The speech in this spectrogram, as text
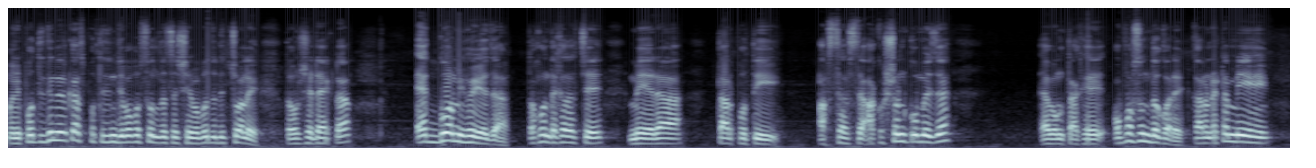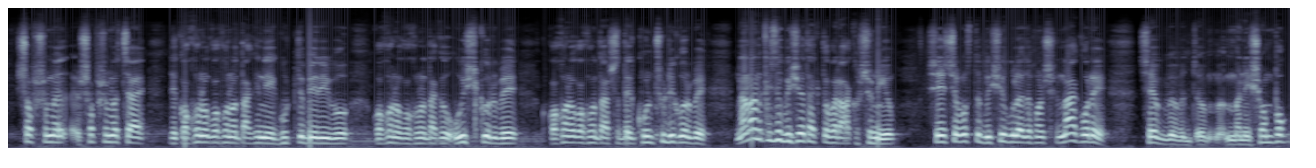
মানে প্রতিদিনের কাজ প্রতিদিন যেভাবে চলতেছে সেভাবে যদি চলে, তখন সেটা একটা একগুয়ামি হয়ে যায়। তখন দেখা যাচ্ছে মেয়েরা তার প্রতি আস্তে আস্তে আকর্ষণ কমে যায় এবং তাকে অপছন্দ করে। কারণ একটা মেয়ে সবসময় সবসময় চায় যে কখনো কখনো তাকে নিয়ে ঘুরতে বেরিব, কখনো কখনো তাকে উইশ করবে, কখনো কখনো তার সাথে খুনসুটি করবে। নানান কিছু বিষয় থাকতে পারে আকর্ষণীয়। সেই সমস্ত বিষয়গুলো যখন সে না করে, সে মানে সম্পর্ক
